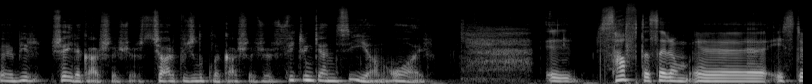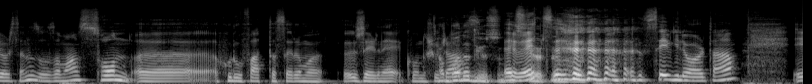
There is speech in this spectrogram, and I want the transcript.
e, bir şeyle karşılaşıyoruz. Çarpıcılıkla karşılaşıyoruz. Fikrin kendisi iyi ama o ayrı e, saf tasarım e, istiyorsanız o zaman son e, hurufat tasarımı üzerine konuşacağız. Ha, bana diyorsun evet. Sevgili ortağım. E,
